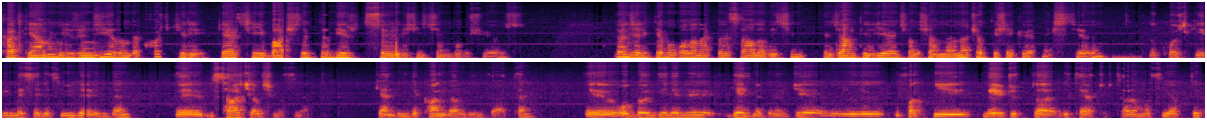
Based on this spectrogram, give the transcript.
katliamın 100. yılında Koçgiri gerçeği başlıklı bir söyleşi için buluşuyoruz. Öncelikle bu olanakları sağladığı için e, Can TV'ye çalışanlarına çok teşekkür etmek istiyorum. Koçgiri meselesi üzerinden e, bir saha çalışması yaptık. Kendim de Kangallıyım zaten. E, o bölgeleri gezmeden önce e, ufak bir mevcutta literatür taraması yaptık.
